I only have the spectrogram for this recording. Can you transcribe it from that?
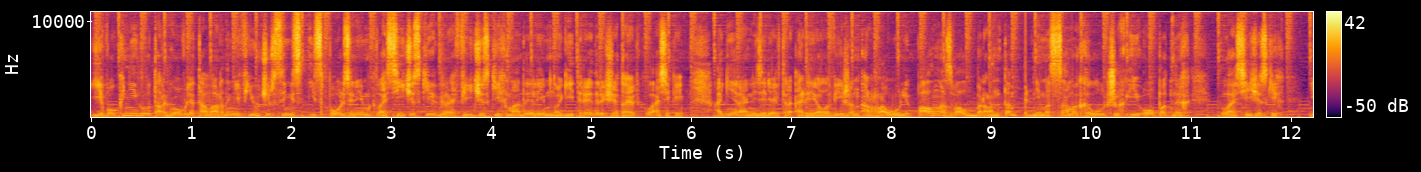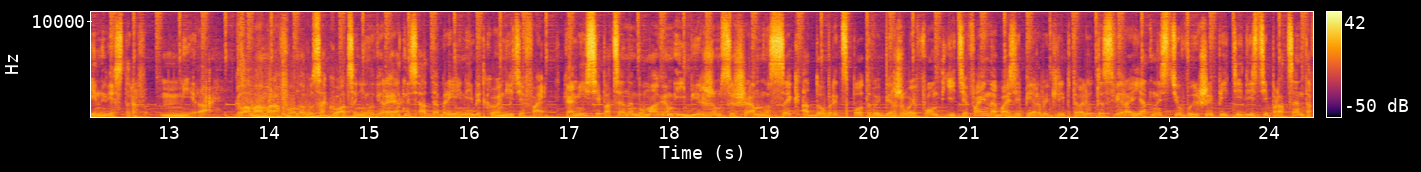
Его книгу «Торговля товарными фьючерсами с использованием классических графических моделей» многие трейдеры считают классикой, а генеральный директор Real Vision Vision Рауль Пал назвал Бранта одним из самых лучших и опытных классических инвесторов мира. Глава марафона высоко оценил вероятность одобрения биткоин ETFI. Комиссия по ценным бумагам и биржам США на SEC одобрит спотовый биржевой фонд ETFI на базе первой криптовалюты с вероятностью выше 50%.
